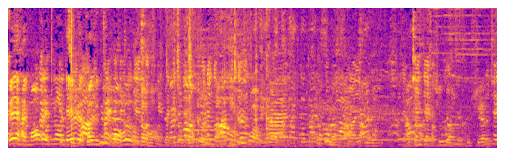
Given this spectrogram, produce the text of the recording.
thế hay mỏ ôn non thế về họ dùng chu võ ừ 间接手，的。这，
